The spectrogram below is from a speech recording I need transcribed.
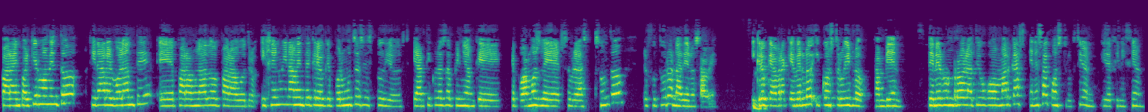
para en cualquier momento girar el volante eh, para un lado o para otro. Y genuinamente creo que por muchos estudios y artículos de opinión que, que podamos leer sobre el asunto, el futuro nadie lo sabe. Y creo que habrá que verlo y construirlo también. Tener un rol activo como marcas en esa construcción y definición.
